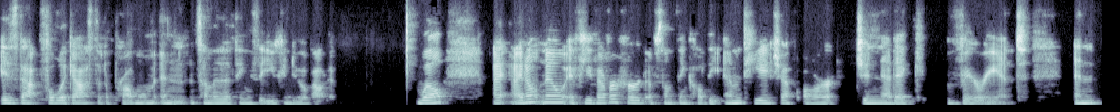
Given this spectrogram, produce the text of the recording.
is that folic acid a problem and some of the things that you can do about it. Well, I, I don't know if you've ever heard of something called the MTHFR genetic variant. And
